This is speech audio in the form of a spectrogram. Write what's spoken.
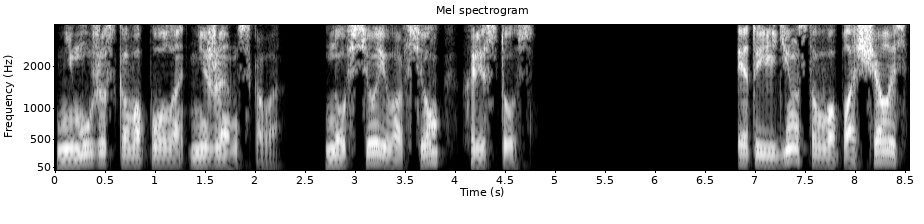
ни мужеского пола, ни женского, но все и во всем Христос. Это единство воплощалось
